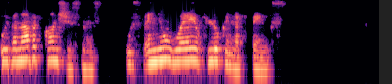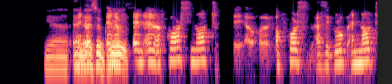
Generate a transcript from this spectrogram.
with another consciousness with a new way of looking at things. Yeah, and, and as a group, and of, and, and of course not, uh, of course as a group, and not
